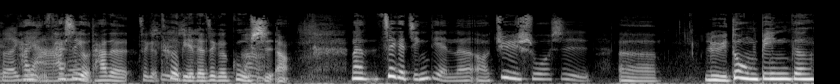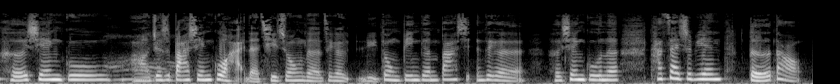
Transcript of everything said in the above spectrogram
和牙它？它是有它的这个特别的这个故事啊。那这个景点呢，啊，据说是呃。吕洞宾跟何仙姑、哦啊，就是八仙过海的其中的这个吕洞宾跟八仙这个何仙姑呢，他在这边得到这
